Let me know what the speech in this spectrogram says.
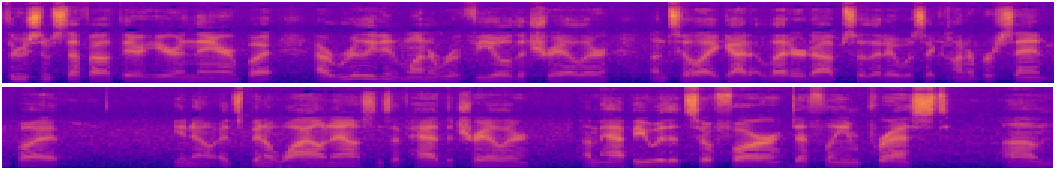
threw some stuff out there here and there, but I really didn't want to reveal the trailer until I got it lettered up so that it was like 100%, but you know, it's been a while now since I've had the trailer. I'm happy with it so far, definitely impressed, um,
